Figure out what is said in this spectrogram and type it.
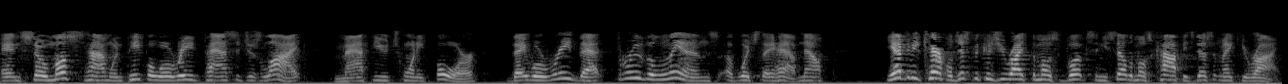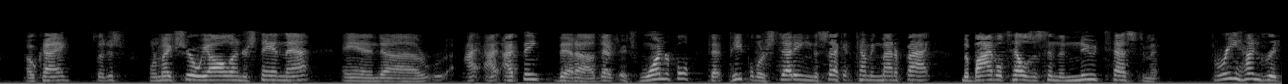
And so most of the time when people will read passages like Matthew 24, they will read that through the lens of which they have. Now, you have to be careful. Just because you write the most books and you sell the most copies doesn't make you right. Okay? So just want to make sure we all understand that. And uh, I, I think that, uh, that it's wonderful that people are studying the second coming. Matter of fact, the Bible tells us in the New Testament 300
